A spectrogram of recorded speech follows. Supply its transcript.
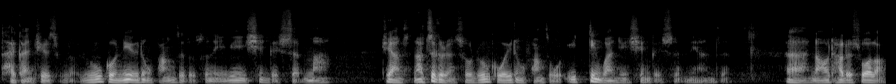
太感谢主了。如果你有一栋房子的时候，你愿意献给神吗？这样子，那这个人说：“如果我一栋房子，我一定完全献给神那样子。”啊，然后他就说了：“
